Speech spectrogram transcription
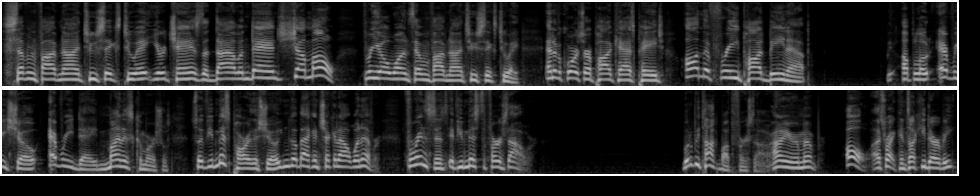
759 2628. Your chance to dial and dance. Shamo 301 759 2628. And of course, our podcast page on the free Podbean app. We upload every show every day, minus commercials. So if you miss part of the show, you can go back and check it out whenever. For instance, if you missed the first hour, what did we talk about the first hour? I don't even remember. Oh, that's right, Kentucky Derby,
